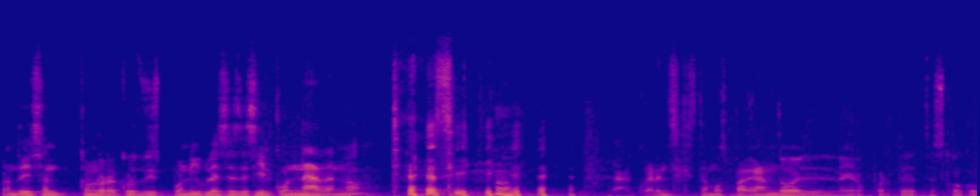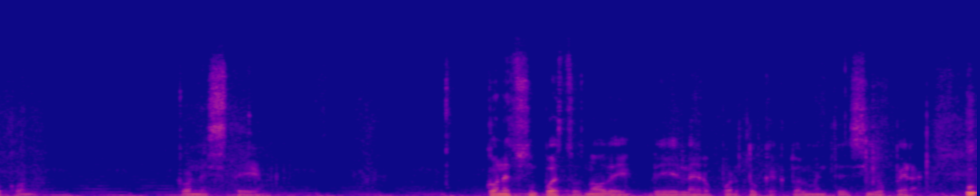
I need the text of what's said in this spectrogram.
Cuando dicen con los recursos disponibles, es decir, con nada, ¿no? sí. Acuérdense que estamos pagando el aeropuerto de Texcoco con, con este con estos impuestos, ¿no? De- del aeropuerto que actualmente sí opera. Y,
